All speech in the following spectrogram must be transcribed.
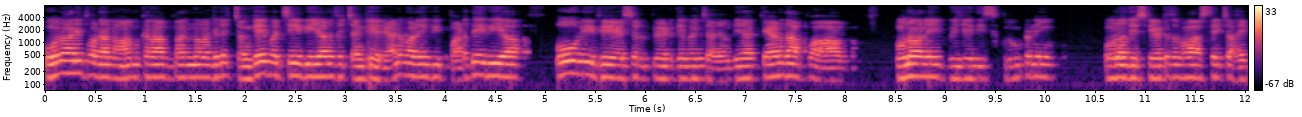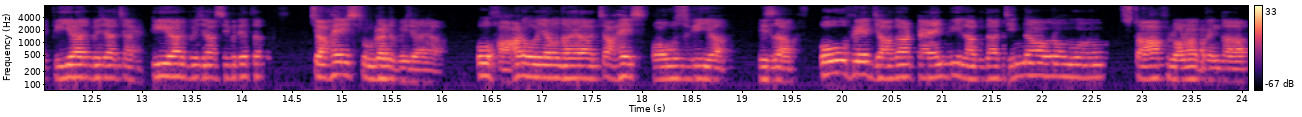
ਉਹਨਾਂ ਨੇ ਤੁਹਾਡਾ ਨਾਮ ਖਰਾਬ ਕਰਨਾ ਜਿਹੜੇ ਚੰਗੇ ਬੱਚੇ ਵੀ ਆ ਤੇ ਚੰਗੇ ਰਹਿਣ ਵਾਲੇ ਵੀ ਪੜ੍ਹਦੇ ਵੀ ਆ ਉਹ ਵੀ ਫੇਰ ਸਰਪੇਟ ਦੇ ਵਿੱਚ ਆ ਜਾਂਦੇ ਆ। ਕਹਿਣ ਦਾ ਭਾਵ ਉਹਨਾਂ ਲਈ ਵਿਜੇ ਦੀ ਸਕਰੂਟਨੀ ਉਹਨਾਂ ਦੀ ਸਟੇਟਸ ਵਾਸਤੇ ਚਾਹੇ ਪੀਆਰ ਵੀਜ਼ਾ ਚਾਹੇ ਟੀਆਰ ਵੀਜ਼ਾ ਸਿਵਰਿਤ ਚਾਹੇ ਸਟੂਡੈਂਟ ਵੀਜ਼ਾ ਆ। ਉਹ ਹਾਰਡ ਹੋ ਜਾਂਦਾ ਆ, ਚਾਹੇ ਸਪਾਊਸ ਵੀ ਆ ਵੀਜ਼ਾ ਉਹ ਫਿਰ ਜ਼ਿਆਦਾ ਟਾਈਮ ਵੀ ਲੱਗਦਾ, ਜਿੰਨਾ ਉਹਨਾਂ ਨੂੰ ਸਟਾਫ ਲਾਉਣਾ ਪੈਂਦਾ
